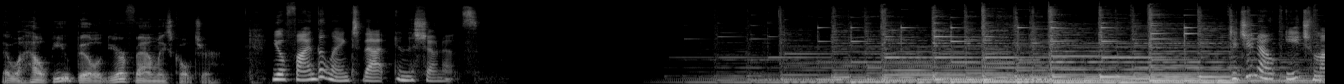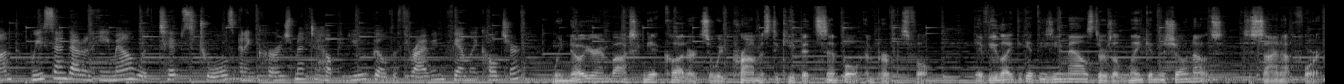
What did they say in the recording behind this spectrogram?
that will help you build your family's culture. You'll find the link to that in the show notes. Did you know each month we send out an email with tips, tools, and encouragement to help you build a thriving family culture? We know your inbox can get cluttered, so we promise to keep it simple and purposeful. If you'd like to get these emails, there's a link in the show notes to sign up for it.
